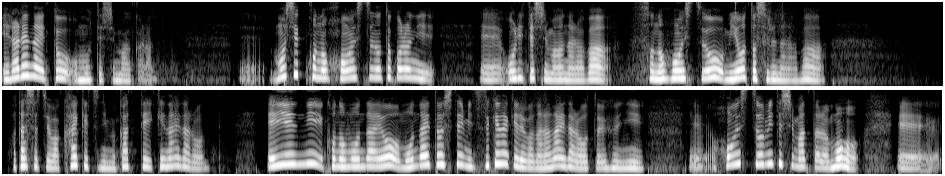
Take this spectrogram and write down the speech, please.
得られないと思ってしまうから、えー、もしこの本質のところに、えー、降りてしまうならばその本質を見ようとするならば私たちは解決に向かっていけないだろう永遠にこの問題を問題として見続けなければならないだろうというふうに、えー、本質を見てしまったらもう、え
